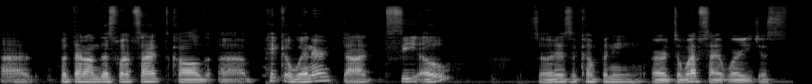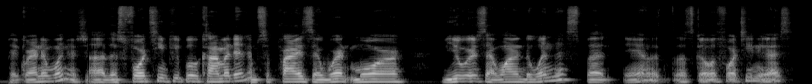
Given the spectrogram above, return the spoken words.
uh, put that on this website called uh, pickawinner.co. So it is a company, or it's a website where you just pick random winners. Uh, there's 14 people who commented. I'm surprised there weren't more viewers that wanted to win this, but yeah, let's, let's go with 14, you guys.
